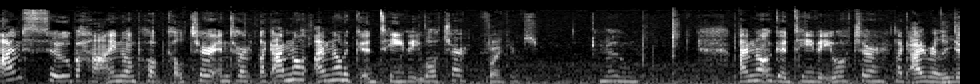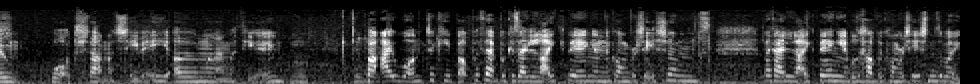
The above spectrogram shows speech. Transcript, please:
I'm so behind on pop culture in terms like I'm not I'm not a good TV watcher. Vikings. No. I'm not a good TV watcher. Like I really Yes. don't watch that much TV other than when I'm with you. Oh. Well, But I want to keep up with it because I like being in the conversations. Like I like being able to have the conversations about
